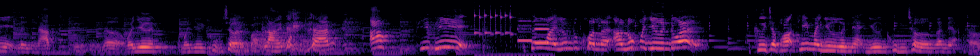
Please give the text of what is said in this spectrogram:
นี่หนึ่งนัด อืมอืมเออมายืนมายืนคุมเชิง Stand by หลังจากนั้น เอ้าพี่พี่ๆซึ่งวัยรุ่นทุกคนเลย เอาลุกมายืนด้วย คือเฉพาะที่มายืนเนี่ย ยืนคุมเชิงกันเนี่ย ครับ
